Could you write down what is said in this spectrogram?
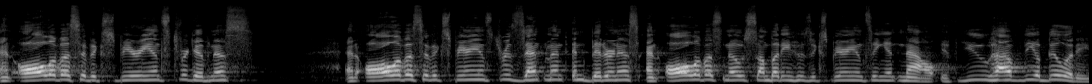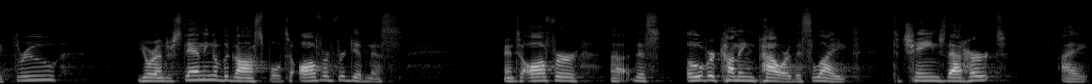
and all of us have experienced forgiveness. And all of us have experienced resentment and bitterness, and all of us know somebody who's experiencing it now. If you have the ability through your understanding of the gospel to offer forgiveness and to offer uh, this overcoming power, this light, to change that hurt, I,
